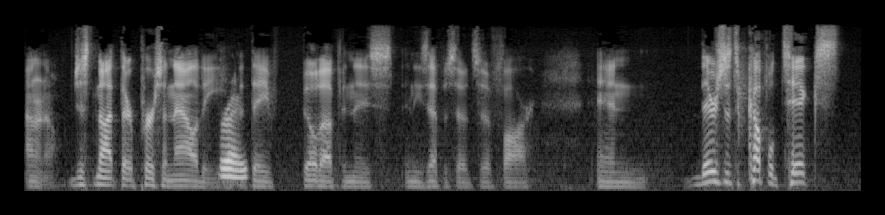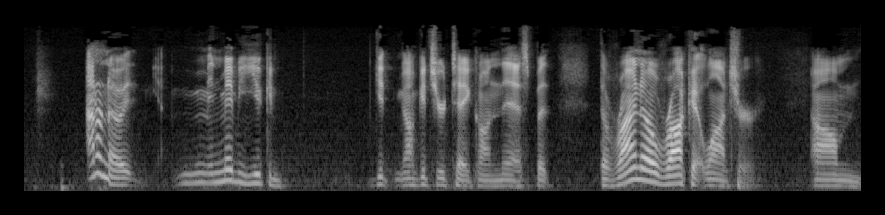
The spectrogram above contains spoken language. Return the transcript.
I don't know, just not their personality Right. that they've built up in these in these episodes so far. And there's just a couple ticks. I don't know. it- and Maybe you can get. I'll get your take on this, but the Rhino rocket launcher. Um,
